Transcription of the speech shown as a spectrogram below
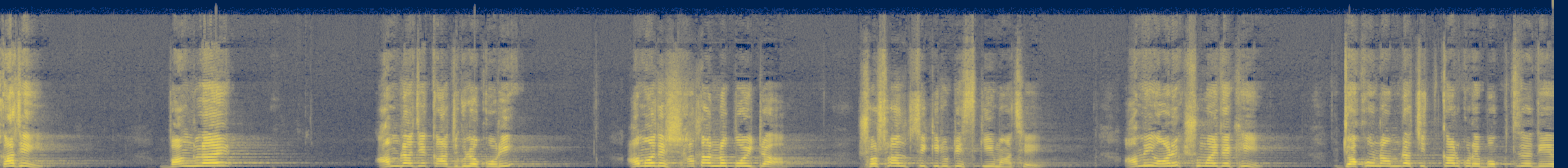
কাজেই বাংলায় আমরা যে কাজগুলো করি, আমাদের সাতানব্বইটা সোশ্যাল সিকিউরিটি স্কিম আছে। আমি অনেক সময় দেখি, যখন আমরা চিৎকার করে বক্তৃতা দিয়ে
